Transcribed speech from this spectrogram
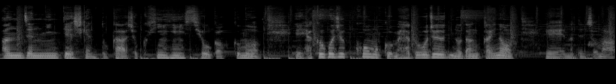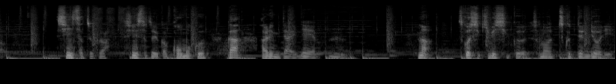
安全認定試験とか、食品品質評価を含む、え150項目、まあ、150の段階の、えー、なんていうんでしょう、まあ、審査というか、審査というか項目があるみたいで、うん。まあ、少し厳しく、その作ってる料理、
